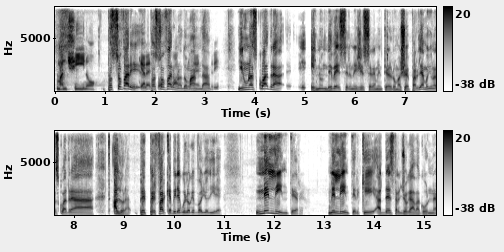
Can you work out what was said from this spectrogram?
Mancino. Posso fare, posso fare una domanda? destri. In una squadra, e, e non deve essere necessariamente la Roma, cioè parliamo di una squadra... Allora, per, per far capire quello che voglio dire, nell'Inter, nell'Inter che a destra giocava con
